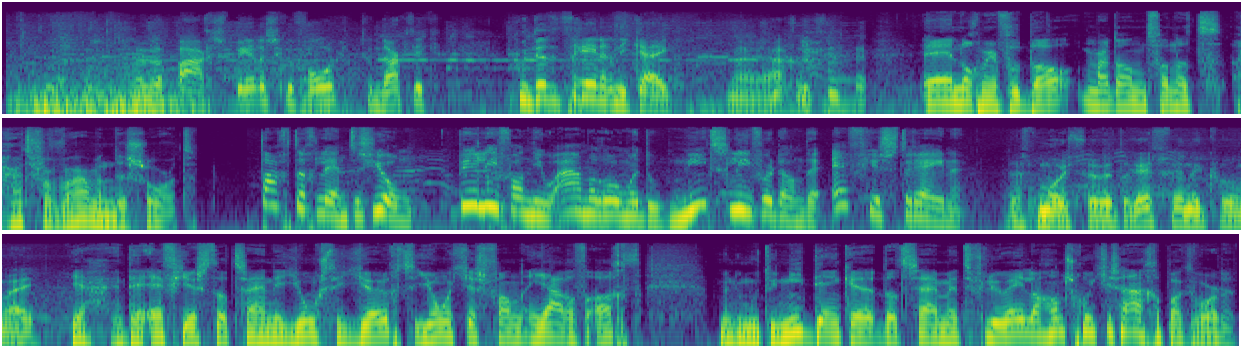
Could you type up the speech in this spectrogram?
We hebben een paar spelers gevolgd. Toen dacht ik, goed dat de trainer niet kijkt. Nou ja, goed. En nog meer voetbal, maar dan van het hartverwarmende soort. 80 lentes jong. Willy van Nieuw-Amerongen doet niets liever dan de F'jes trainen. Dat is het mooiste wat er is, vind ik voor mij. Ja, de F'jes, dat zijn de jongste jeugd, jongetjes van een jaar of acht. Maar nu moet u niet denken dat zij met fluwelen handschoentjes aangepakt worden.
